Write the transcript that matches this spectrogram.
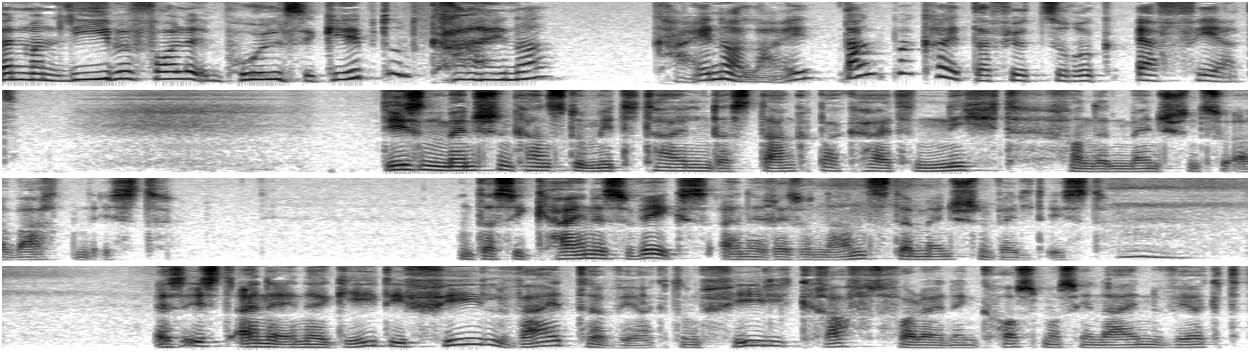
wenn man liebevolle Impulse gibt und keiner, keinerlei Dankbarkeit dafür zurück erfährt. Diesen Menschen kannst du mitteilen, dass Dankbarkeit nicht von den Menschen zu erwarten ist und dass sie keineswegs eine Resonanz der Menschenwelt ist. Es ist eine Energie, die viel weiter wirkt und viel kraftvoller in den Kosmos hineinwirkt,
